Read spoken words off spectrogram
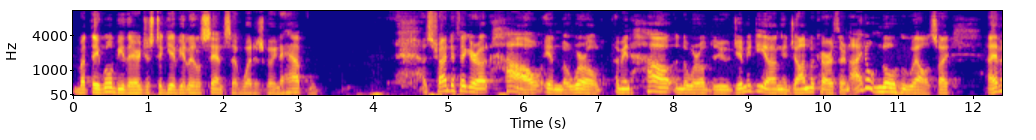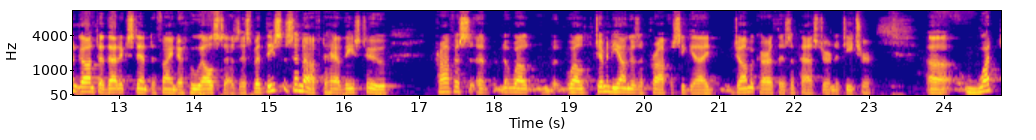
but they will be there just to give you a little sense of what is going to happen. I was trying to figure out how in the world, I mean, how in the world do Jimmy DeYoung and John MacArthur, and I don't know who else, I, I haven't gone to that extent to find out who else does this, but this is enough to have these two prophecy, uh, well, well, Jimmy DeYoung is a prophecy guide. John MacArthur is a pastor and a teacher. Uh, what,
